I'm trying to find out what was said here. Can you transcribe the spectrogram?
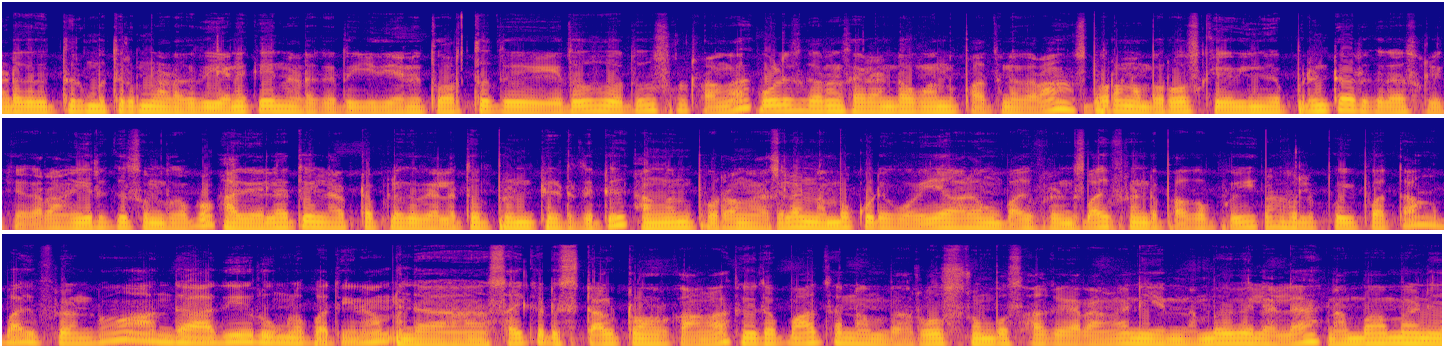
நடக்குது. திரும்ப திரும்ப நடக்குது. எனக்கே நடக்குது. இது எனக்கு துரத்துது. ஏதோ ஏதோ சொல்கிறாங்க போலீஸ்காரன் சைலண்டாக உட்காந்து பார்த்துனுக்குறான் அப்புறம் நம்ம ரோஸ் இங்கே பிரிண்டர் இருக்குதா? சொல்லி கேட்குறான் இருக்குது சொன்னதுக்கப்புறம் அது எல்லாத்தையும் லேப்டாப்பில் இருக்குது. எல்லாத்தையும் பிரிண்ட் எடுத்துட்டு அங்கேன்னு போகிறாங்க அதெல்லாம் நம்பக்கூடிய ஒரே ஆள் அவங்க பாய் ஃப்ரெண்ட்ஸ் பாய் ஃப்ரெண்டை பார்க்க போய் சொல்லி போய் பார்த்தா அவங்க பாய் ஃப்ரெண்டும் அந்த அதே ரூமில் பார்த்தீங்கன்னா இந்த சைக்கடிஸ்ட் டாக்டரும் இருக்காங்க. ஸோ இதை பார்த்து நம்ம ரோஸ் ரொம்ப சாக்கிறாங்க நீ நம்பவே இல்லை நம்பாமல் நீ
